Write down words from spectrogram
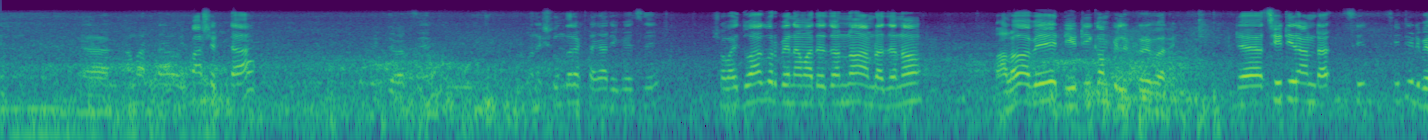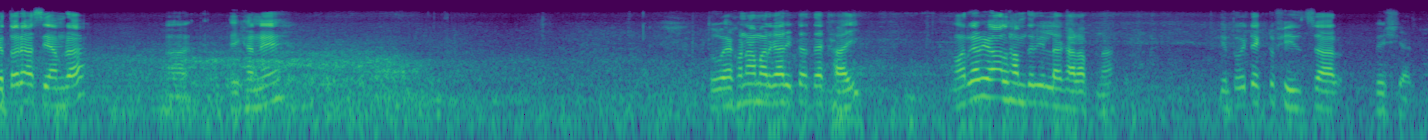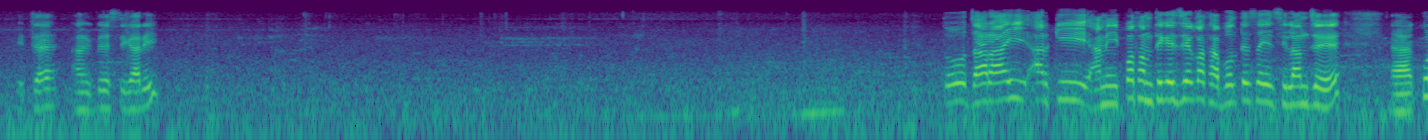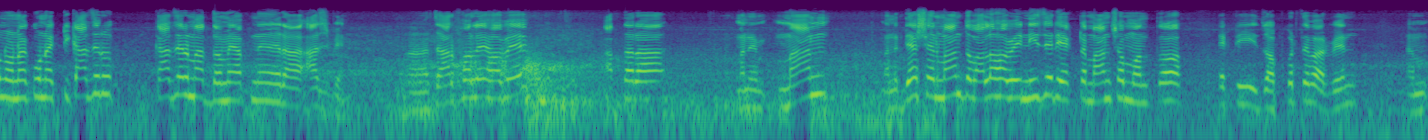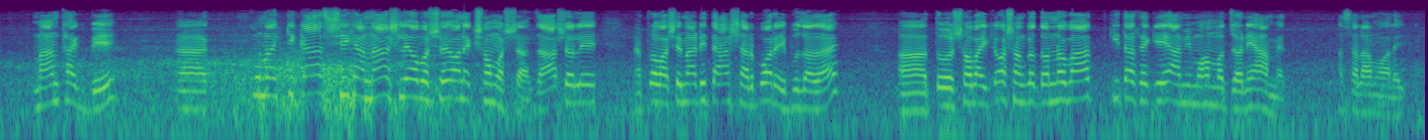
আমারটা ওই পাশেরটা, দেখতে পাচ্ছেন? অনেক সুন্দর একটা গাড়ি পেয়েছে। সবাই দোয়া করবেন আমাদের জন্য, আমরা যেন ভালোভাবে ডিউটি কমপ্লিট করতে পারি। এটা সিটির আন্ডার সিটির ভেতরে আছি আমরা। এখানে। তো এখন আমার গাড়িটা দেখাই। আমার গাড়ি আলহামদুলিল্লাহ খারাপ না, কিন্তু ওইটা একটু ফিউচার বেশি আর। এটা আমি পেয়েছি গাড়ি। তো যারাই আর কি, আমি প্রথম থেকে যে কথা বলতে চাইছিলাম যে কোনো না কোনো একটি কাজের কাজের মাধ্যমে আপনারা আসবেন। যার ফলে হবে আপনারা মানে মান মানে দেশের মান তো ভালো হবে, নিজেরই একটা মানসম্মত একটি জব করতে পারবেন মান থাকবে। কোনো একটি কাজ শেখা না আসলে অবশ্যই অনেক সমস্যা, যা আসলে প্রবাসের মাটিতে আসার পরেই বোঝা যায়। তো সবাইকে অসংখ্য ধন্যবাদ। কিতা থেকে আমি মোহাম্মদ জনি আহমেদ। আসসালামু আলাইকুম।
